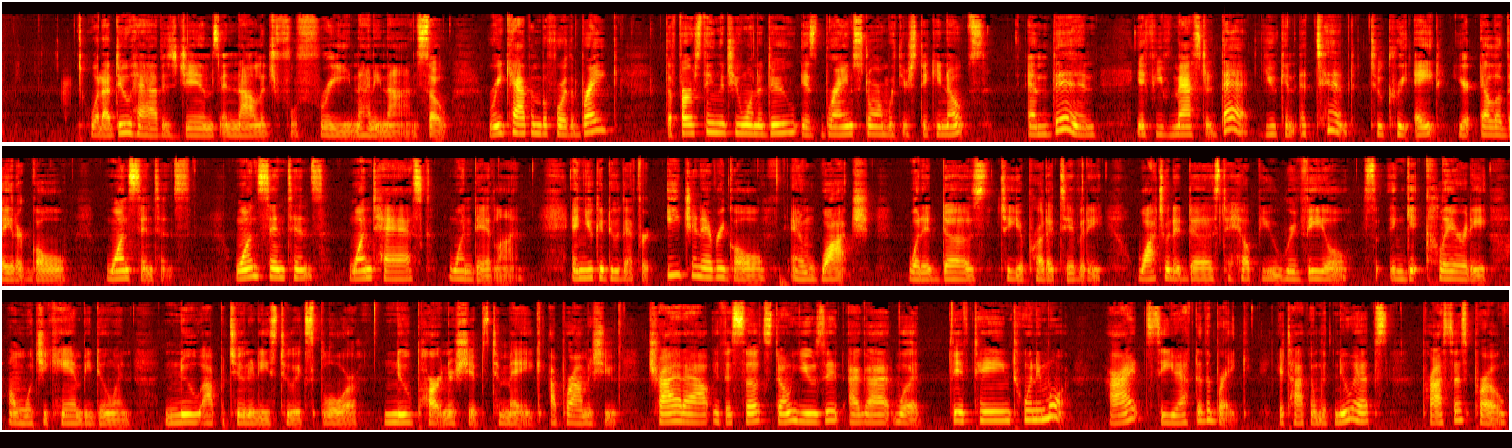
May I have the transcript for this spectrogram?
what I do have is gems and knowledge for free 99. So, recapping before the break, the first thing that you want to do is brainstorm with your sticky notes. And then, if you've mastered that, you can attempt to create your elevator goal one sentence. One sentence, one task, one deadline. And you can do that for each and every goal and watch what it does to your productivity. Watch what it does to help you reveal and get clarity on what you can be doing, new opportunities to explore, new partnerships to make. I promise you. Try it out. If it sucks, don't use it. I got what, 15, 20 more. All right, see you after the break. You're talking with New Epps, Process Pro,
